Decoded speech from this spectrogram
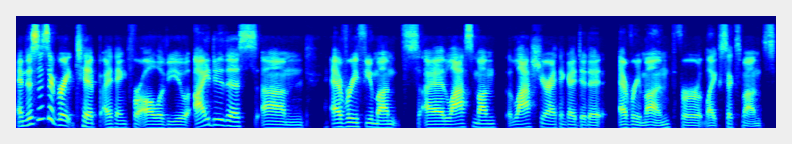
And this is a great tip, I think, for all of you. I do this um, every few months. I last month, last year, I think I did it every month for like six months.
